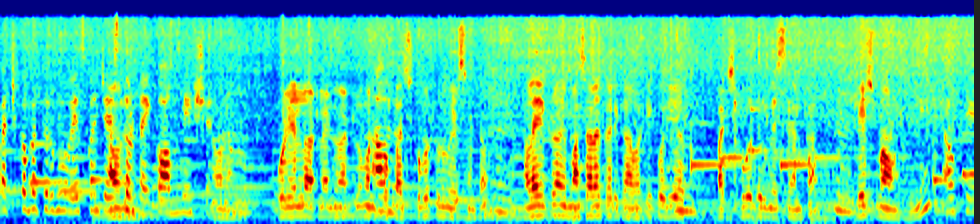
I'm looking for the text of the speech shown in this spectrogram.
పచ్చి కొబ్బరి తురుము వేసుకొని చేస్తుంటాయి కాంబినేషన్. అవునండి. అట్లాంటి వాటిలో మనం అవును. పచ్చి కొబ్బరి తురుము వేస్తుంటాం మ్మ్. అలాగే ఇక్కడ మసాలా కర్రీ కాబట్టి కొద్దిగా పచ్చి కొబ్బరి తురుము వేస్తే కనుక. టేస్ట్ బాగుంటుంది. ఓకే.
